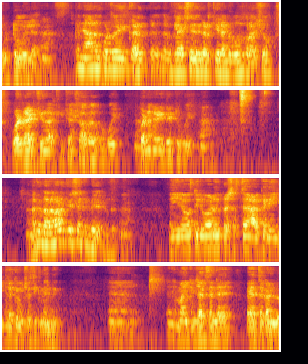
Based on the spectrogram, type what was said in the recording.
വിട്ടുപോയില്ല. അപ്പം ഞാനത് കൊണ്ടുപോയി റിലാക്സ് ചെയ്ത് കിടത്തി രണ്ട് മൂന്ന് പ്രാവശ്യം വെള്ളം അടിച്ച് ഇതാക്കി ശേഷം അവിടെ പോയി. പെണ്ണം കഴിഞ്ഞിട്ട് പോയി. അങ്ങനെ ധാരാളം കേസ് അറ്റൻഡ് ചെയ്തിട്ടുണ്ട് ഈ ലോകത്ത് ഒരുപാട് പ്രശസ്ത ആൾക്കാർ ഇതിലൊക്കെ വിശ്വസിക്കുന്നുണ്ട്. മൈക്കിൾ ജാക്സന്റെ പേരത്തെ കണ്ടു.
